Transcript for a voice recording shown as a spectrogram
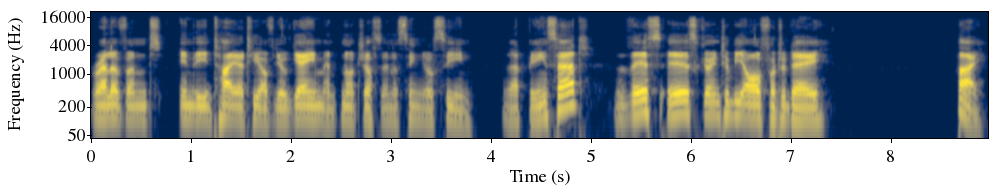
relevant in the entirety of your game and not just in a single scene. That being said, this is going to be all for today. Bye.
